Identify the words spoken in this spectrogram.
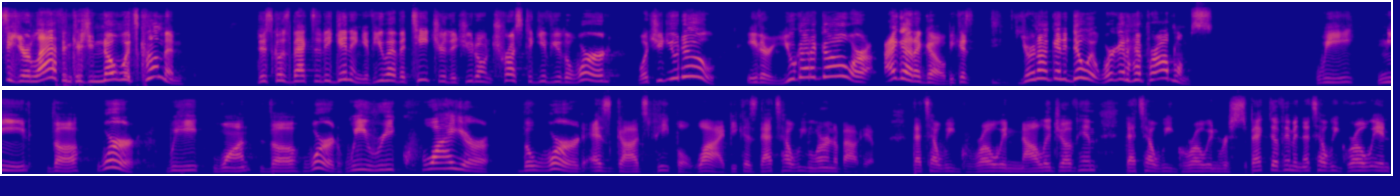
see, you're laughing because you know what's coming. This goes back to the beginning. If you have a teacher that you don't trust to give you the Word, what should you do? Either you got to go or I got to go because you're not going to do it. We're going to have problems. We need the word. We want the word. We require the word as God's people. Why? Because that's how we learn about him. That's how we grow in knowledge of him. That's how we grow in respect of him. And that's how we grow in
